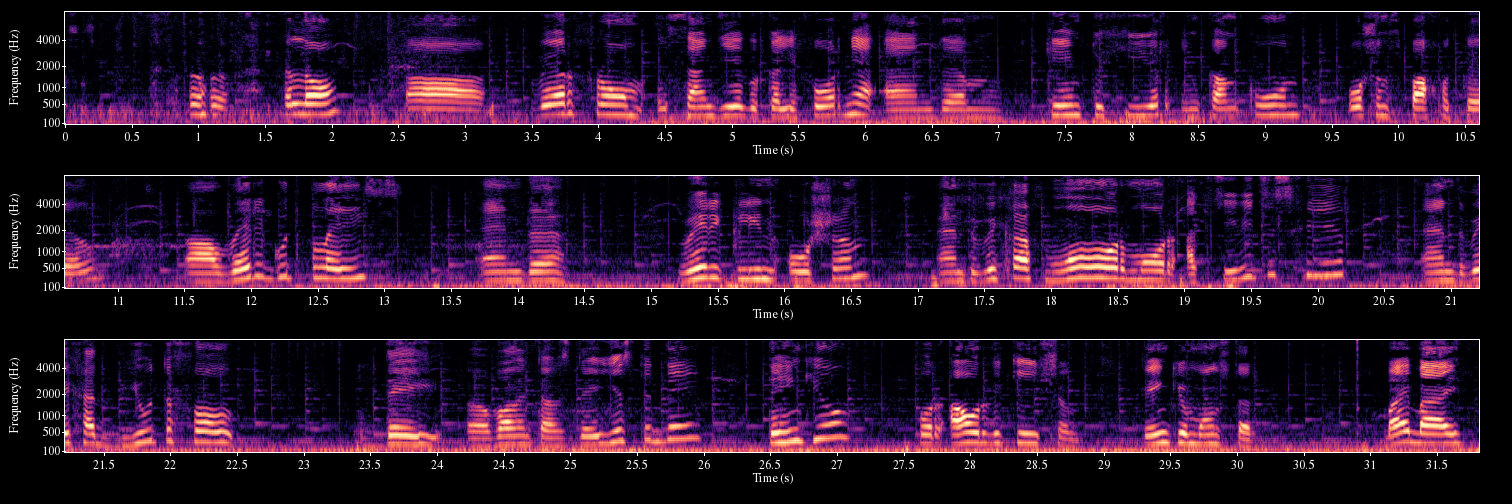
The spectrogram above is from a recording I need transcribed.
Hello. Uh, we're from San Diego, California, and um, came to here in Cancun Ocean Spa Hotel. Uh, very good place and uh, very clean ocean. And we have more more activities here. And we had beautiful day, uh, Valentine's Day yesterday. Thank you for our vacation. Thank you, Monster. Bye bye.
